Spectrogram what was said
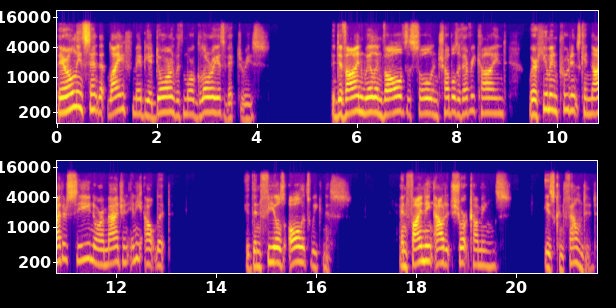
They are only sent that life may be adorned with more glorious victories. The divine will involves the soul in troubles of every kind, where human prudence can neither see nor imagine any outlet, it then feels all its weakness and finding out its shortcomings is confounded.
